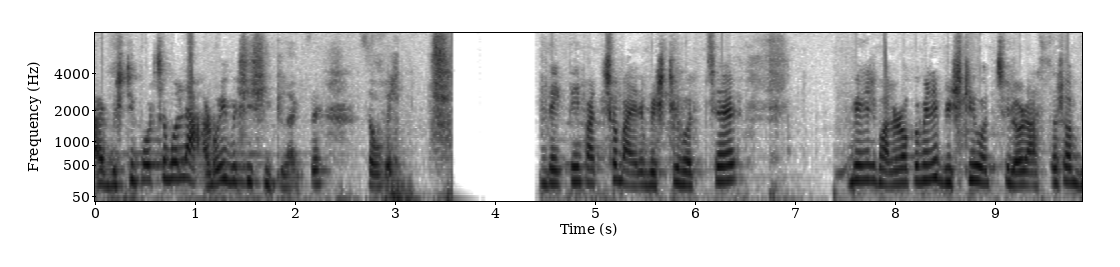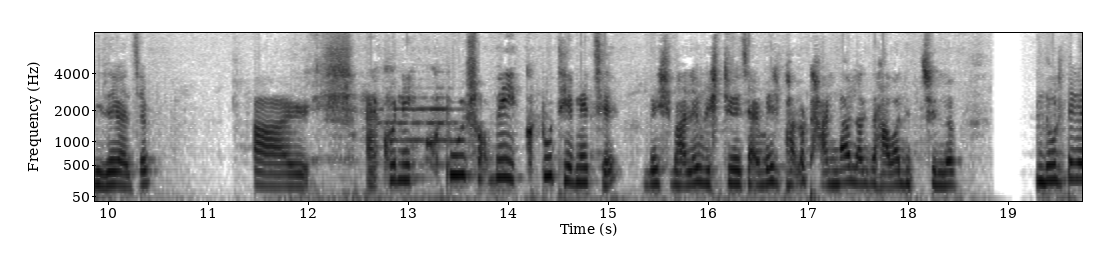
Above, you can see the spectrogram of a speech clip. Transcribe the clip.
আর বৃষ্টি পড়ছে বলে আরোই বেশি শীত লাগছে। সো দেখতেই পাচ্ছ বাইরে বৃষ্টি হচ্ছে। বেশ ভালো রকমেরই বৃষ্টি হচ্ছিল, রাস্তা সব ভিজে গেছে। আর এখন একটু সবে একটু থেমেছে। বেশ ভালোই বৃষ্টি হয়েছে আর বেশ ভালো ঠান্ডাও লাগছে, হাওয়া দিচ্ছিল। দূর থেকে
